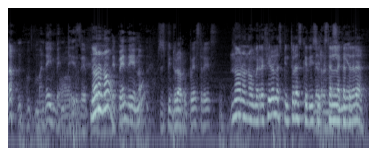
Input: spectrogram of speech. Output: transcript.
Man, no No, inventes. pues No, no, no. Depende, ¿no? Pues es pinturas rupestres. No, no, no, me refiero a las pinturas que dice que están en la catedral.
